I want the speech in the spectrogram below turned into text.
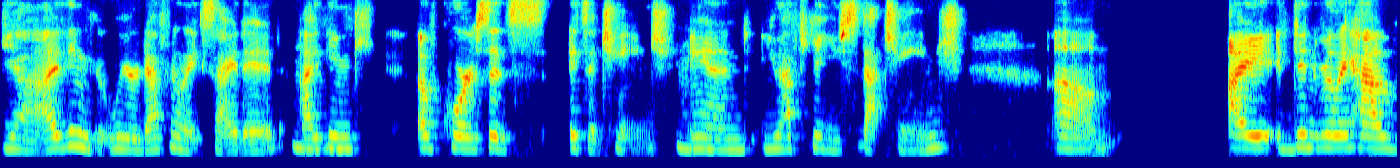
Yeah i think we were definitely excited. Mm-hmm. i think of course it's it's a change mm-hmm. and you have to get used to that change. Um i didn't really have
